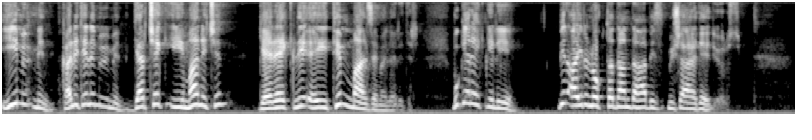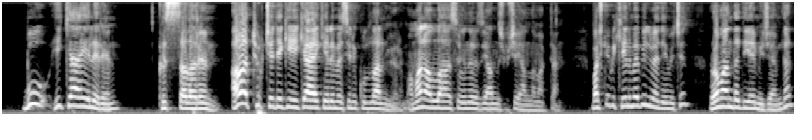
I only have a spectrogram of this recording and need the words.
iyi mümin, kaliteli mümin, gerçek iman için gerekli eğitim malzemeleridir. Bu gerekliliği bir ayrı noktadan daha biz müşahede ediyoruz. Bu hikayelerin, kıssaların ama Türkçedeki hikaye kelimesini kullanmıyorum. Aman Allah'a sığınırız yanlış bir şey anlamaktan. Başka bir kelime bilmediğim için romanda diyemeyeceğimden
